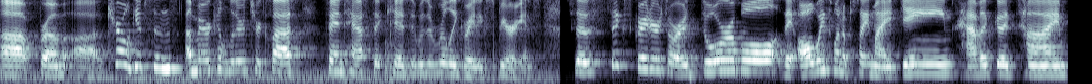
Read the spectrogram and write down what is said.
uh, from uh, Carol Gibson's American Literature class. Fantastic kids. It was a really great experience. So sixth graders are adorable. They always want to play my games, have a good time.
